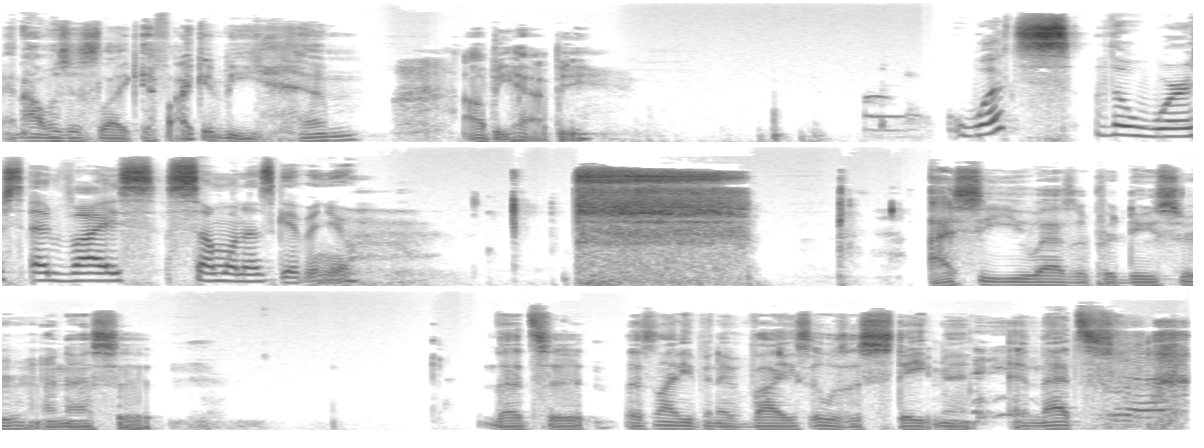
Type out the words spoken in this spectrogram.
And I was just like, if I could be him, I'll be happy. What's the worst advice someone has given you? I see you as a producer, and that's it. That's it. That's not even advice. It was a statement. And that's yeah.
